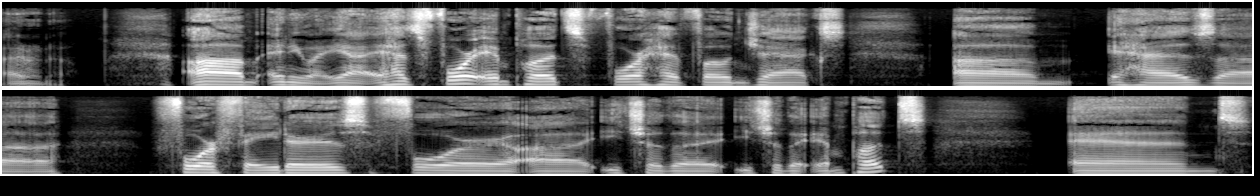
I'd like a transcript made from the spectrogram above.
I don't know. Um, anyway, yeah, it has four inputs, four headphone jacks. Um, it has uh, four faders for uh, each of the each of the inputs, and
